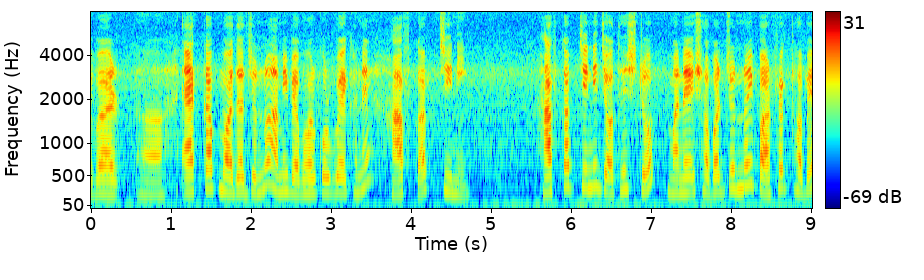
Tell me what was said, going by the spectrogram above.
এবার এক কাপ ময়দার জন্য আমি ব্যবহার করব এখানে হাফ কাপ চিনি। হাফ কাপ চিনি যথেষ্ট মানে সবার জন্যই পারফেক্ট হবে,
